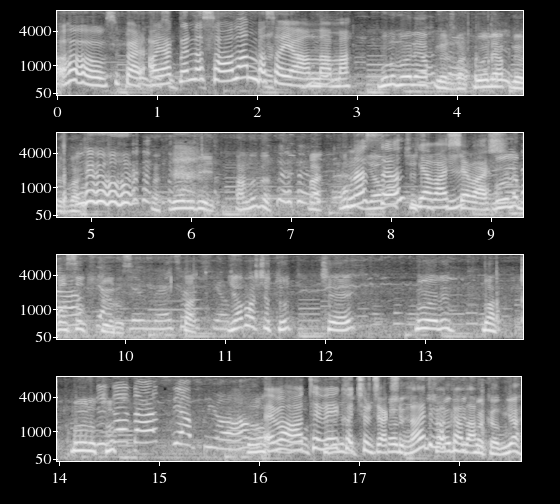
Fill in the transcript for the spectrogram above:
Oh süper. Ayaklarına sağlam bas ayağınla ama. Bunu böyle yapmıyoruz bak. Böyle yapmıyoruz bak. Bak, böyle değil. Anladın? Bak. bunu Nasıl? yavaşça Yavaş çekip yavaş. Böyle basılı tutuyoruz. yaptırmaya Bak çalışıyorum. yavaşça tut. Çek. Böyle bak. Böyle tut. Dans yapıyor. ATV'yi bak, kaçıracak şimdi. Hadi Git bakalım. bakalım gel.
